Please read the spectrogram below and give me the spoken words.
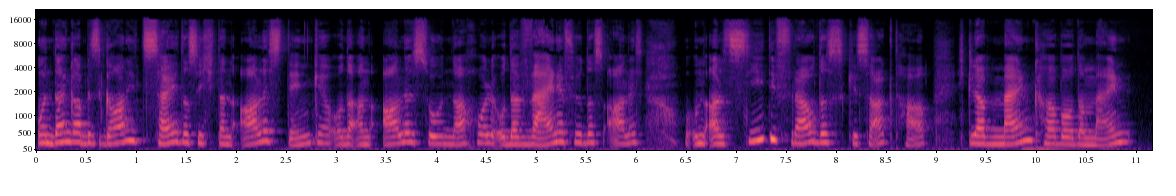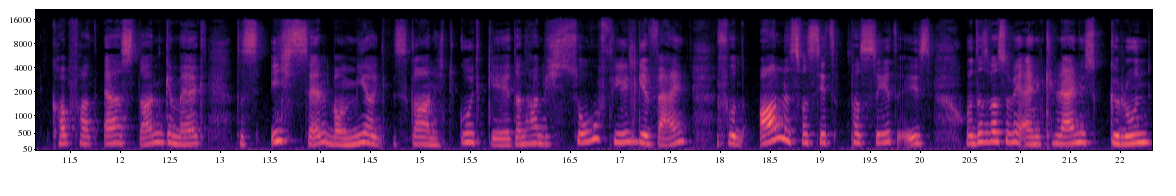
Und dann gab es gar nicht Zeit, dass ich dann alles denke oder an alles so nachhole oder weine für das alles. Und als sie, die Frau, das gesagt hat, ich glaube, mein Körper oder mein Kopf hat erst dann gemerkt, dass ich selber mir es gar nicht gut geht. Dann habe ich so viel geweint von alles, was jetzt passiert ist. Und das war so wie ein kleines Grund,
